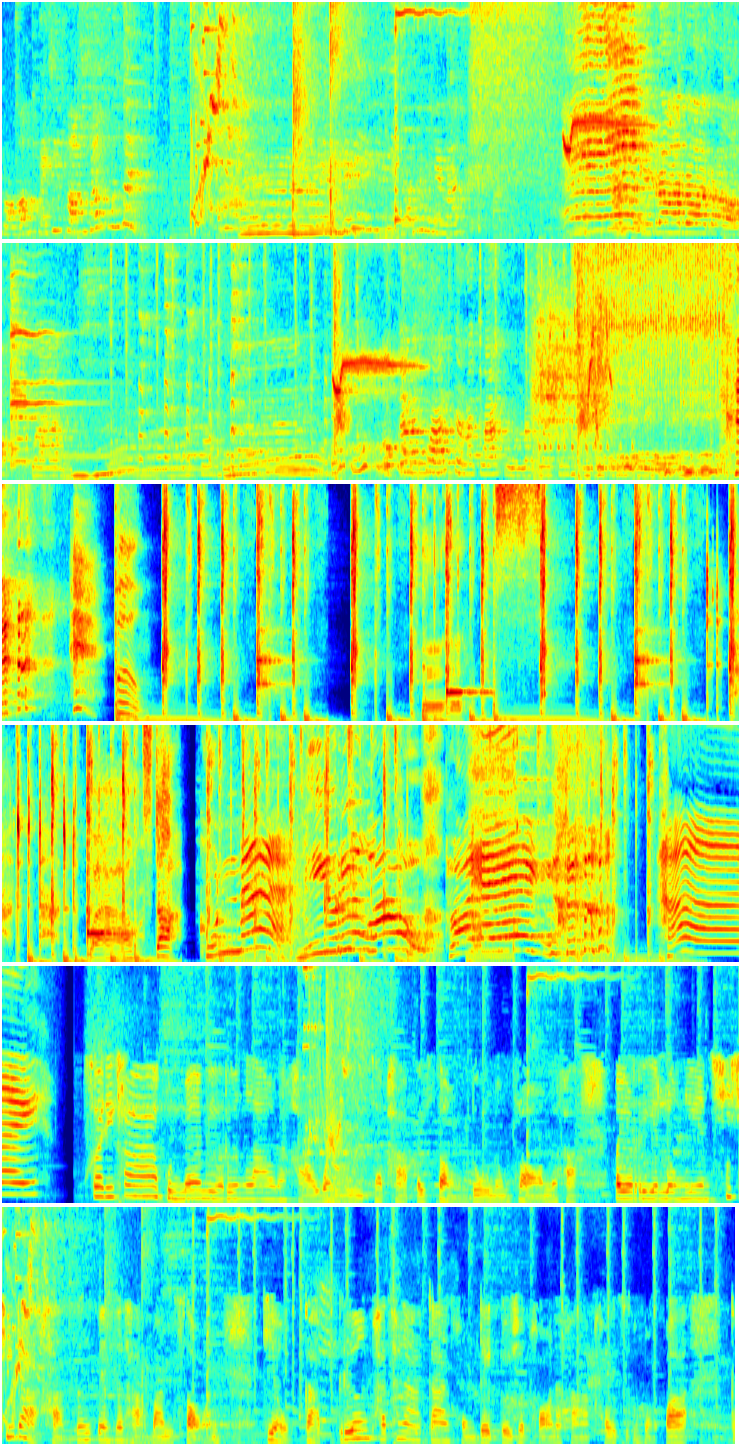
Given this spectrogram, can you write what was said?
พร้อมใครที่พร้อมยกมือขึ้นพร้อมทำยังไงนะโอเครอรอรอกวางโอ้โอ้กำลังคว้ากำลังคว้ากูแล้วก็ต้องโอ้โอ้โอ้โอ้ Boom. Wow. Stop. คุณแม่มีเรื่องเล่าพลอยเอง Hi. สวัสดีค่ะ คุณแม่มีเรื่องเล่านะคะ วันนี้จะพาไปส่องดูน้องพร้อมนะคะ ไปเรียนโรงเรียนชิชิดะค่ะ ซึ่งเป็นสถาบันสอนเกี่ยวกับเรื่องพัฒนาการของเด็กโดยเฉพาะนะคะ เขาจะบอกว่า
